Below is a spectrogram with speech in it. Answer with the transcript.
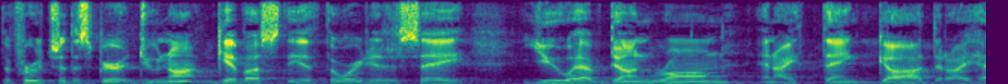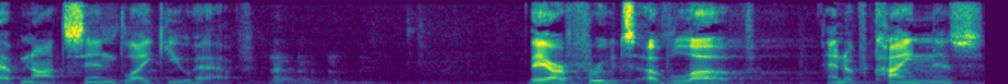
The fruits of the Spirit do not give us the authority to say, You have done wrong, and I thank God that I have not sinned like you have. They are fruits of love and of kindness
